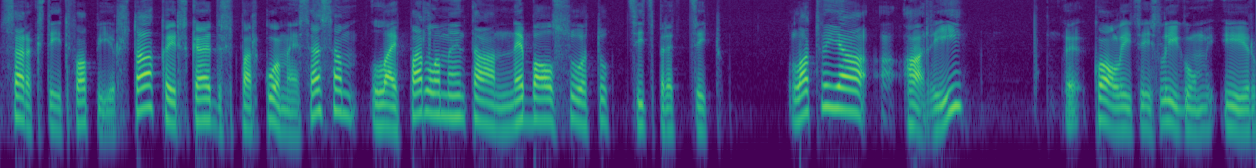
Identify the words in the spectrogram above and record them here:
sarakstīt papīrus tā, ka ir skaidrs, par ko mēs esam, lai parlamentā nebalsotu cits pret citu. Latvijā arī e, koalīcijas līgumi ir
